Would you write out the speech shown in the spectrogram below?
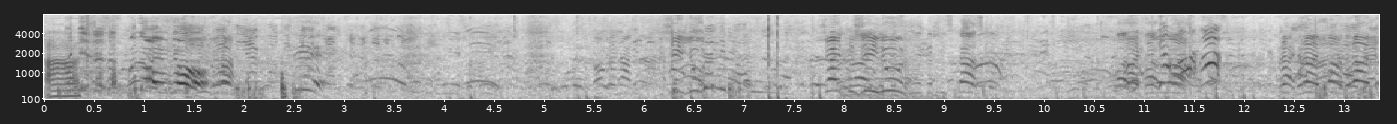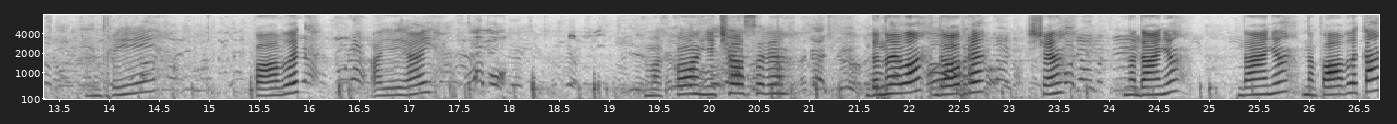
Аут. За спиною в нього. Андрій. Павлик. Ай-яй-яй. Марко, нічого собі. Данило, добре. Ще на Даню. Даня на Павлика.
